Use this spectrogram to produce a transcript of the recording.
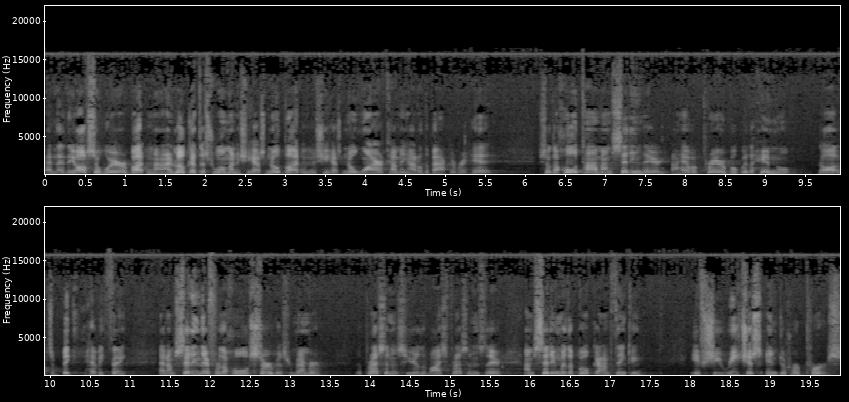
And then they also wear a button. And I look at this woman, and she has no button, and she has no wire coming out of the back of her head. So the whole time I'm sitting there, I have a prayer book with a hymnal. Oh, it's a big, heavy thing. And I'm sitting there for the whole service. Remember, the president's here, the vice president's there. I'm sitting with a book, and I'm thinking, if she reaches into her purse,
